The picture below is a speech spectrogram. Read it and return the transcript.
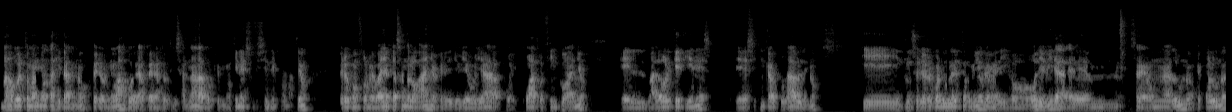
vas a poder tomar notas y tal, ¿no? Pero no vas a poder apenas reutilizar nada porque no tienes suficiente información. Pero conforme vayan pasando los años, que yo llevo ya pues cuatro o cinco años, el valor que tienes es incalculable, ¿no? Y incluso yo recuerdo un lector mío que me dijo, oye, mira, eh, o sea, un alumno, que fue alumno,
